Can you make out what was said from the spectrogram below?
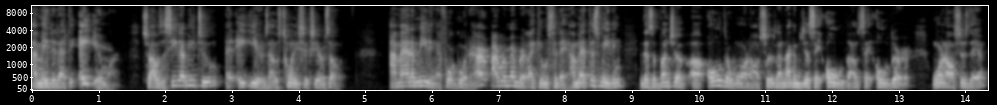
I made it at the eight year mark. So I was a CW2 at eight years. I was 26 years old. I'm at a meeting at Fort Gordon. I, I, remember like it was today. I'm at this meeting, and there's a bunch of uh, older warrant officers. I'm not going to just say old, I would say older warrant officers there.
